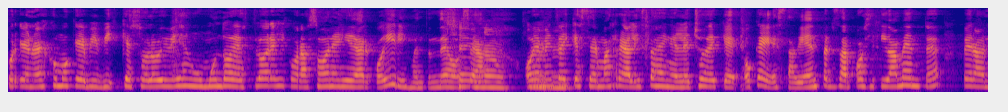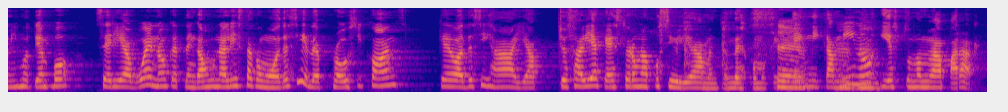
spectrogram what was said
porque no es como que, viví, que solo vivís en un mundo de flores y corazones y de arcoíris, ¿me entendés? o sea, obviamente hay que ser más realistas en el hecho de que, ok, está bien pensar positivamente, pero al mismo tiempo sería bueno que tengas una lista, como decís, de pros y cons, que vos decís, ah, ya, yo sabía que esto era una posibilidad, ¿me entendés? Como que en mi camino y esto no me va a parar.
